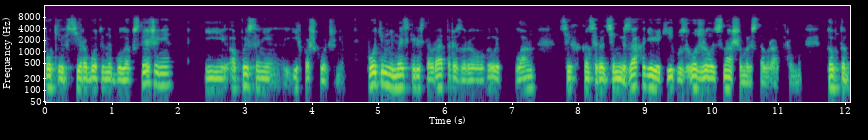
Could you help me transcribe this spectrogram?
поки всі роботи не були обстежені і описані їх пошкодження. Потім німецькі реставратори зробили план цих консерваційних заходів, які узгоджувалися з нашими реставраторами. Тобто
